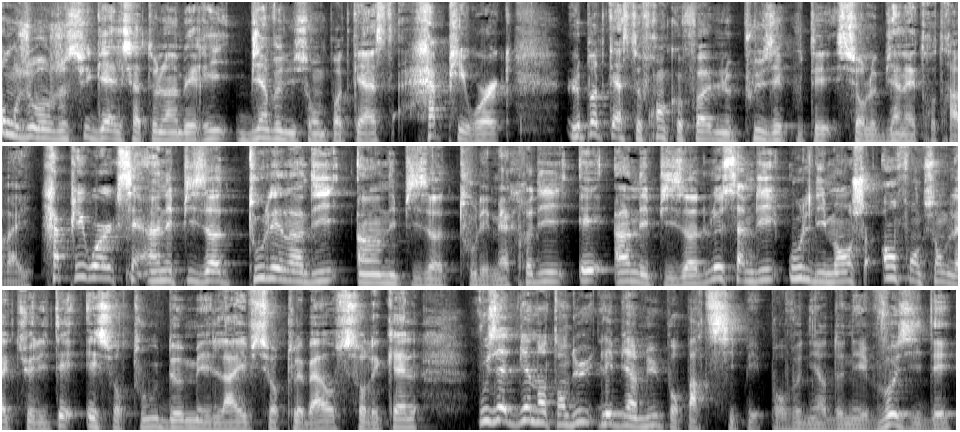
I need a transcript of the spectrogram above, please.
Bonjour, je suis Gaël Châtelain-Berry, bienvenue sur mon podcast Happy Work, le podcast francophone le plus écouté sur le bien-être au travail. Happy Work, c'est un épisode tous les lundis, un épisode tous les mercredis et un épisode le samedi ou le dimanche en fonction de l'actualité et surtout de mes lives sur Clubhouse sur lesquels vous êtes bien entendu les bienvenus pour participer, pour venir donner vos idées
